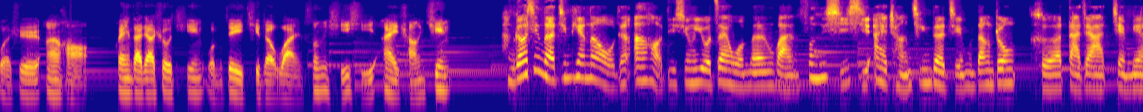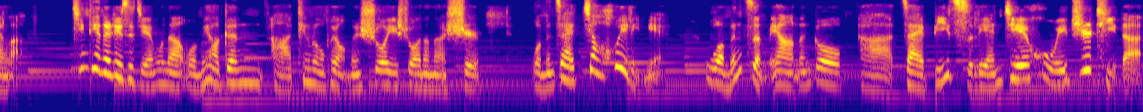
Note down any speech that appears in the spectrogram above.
我是安好。欢迎大家收听我们这一期的晚风习习爱长青。很高兴呢，今天呢，我跟安好弟兄又在我们晚风习习爱长青的节目当中和大家见面了。今天的这次节目呢，我们要跟啊听众朋友们说一说的呢，是我们在教会里面，我们怎么样能够啊在彼此连接、互为肢体的。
